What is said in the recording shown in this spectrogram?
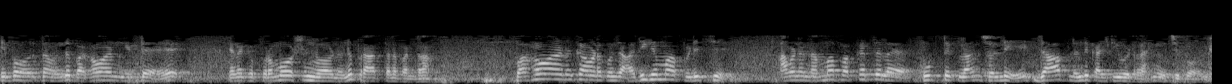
இப்ப ஒருத்தன் வந்து பகவான் கிட்ட எனக்கு ப்ரமோஷன் வேணும்னு பிரார்த்தனை பண்றான். பகவானுக்கு அவனை கொஞ்சம் அதிகமா பிடிச்சு அவனை நம்ம பக்கத்துல கூப்பிட்டுக்கலாம்னு சொல்லி ஜாப்ல இருந்து கழட்டி விடுறான்னு வச்சுக்கோங்க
